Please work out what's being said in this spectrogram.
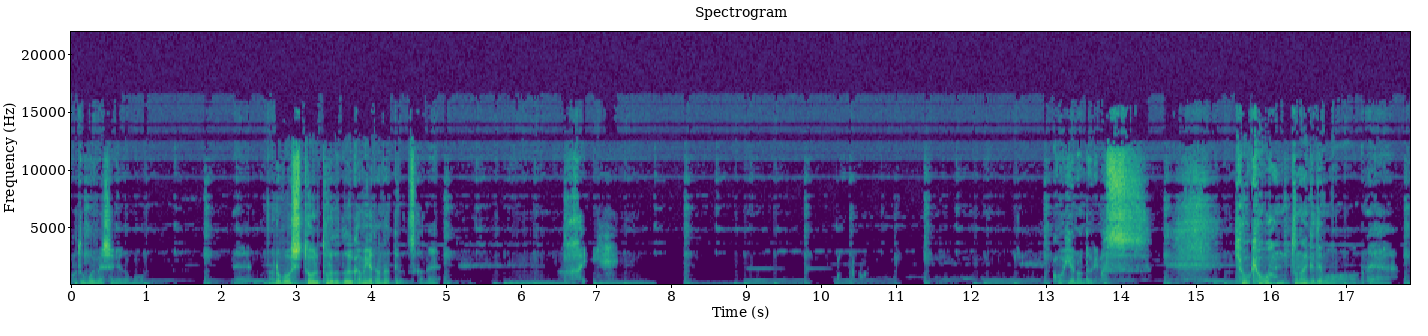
こと思いましたけども、あの帽子取るとどういう髪型になってるんですかね。はい。コーヒーを飲んでおります。今日、今日は本当なんかでもね、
